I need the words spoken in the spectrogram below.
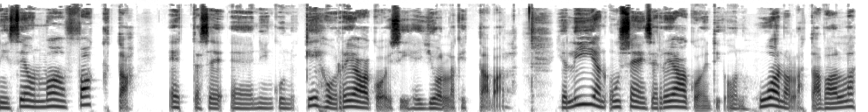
niin se on vaan fakta – että se niin kuin keho reagoi siihen jollakin tavalla. Ja liian usein se reagointi on huonolla tavalla.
